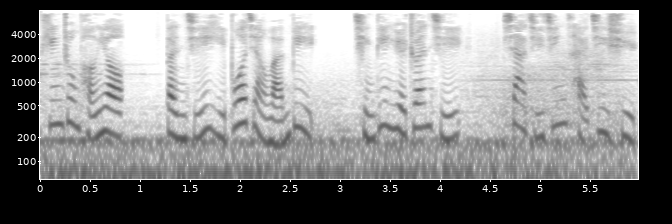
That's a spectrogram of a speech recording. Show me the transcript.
听众朋友，本集已播讲完毕，请订阅专辑，下集精彩继续。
